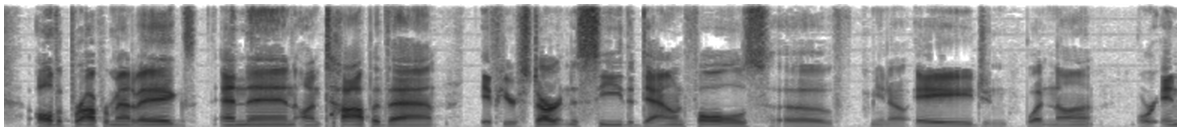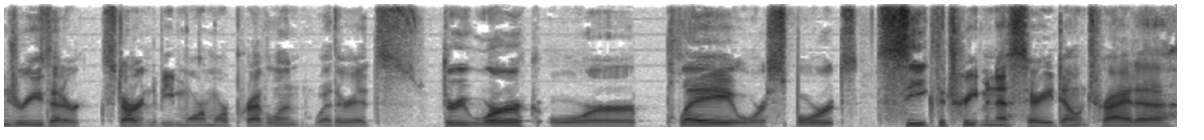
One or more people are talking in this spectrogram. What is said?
all the proper amount of eggs. And then on top of that, if you're starting to see the downfalls of, you know, age and whatnot, or injuries that are starting to be more and more prevalent, whether it's through work or play or sports, seek the treatment necessary. Don't try to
